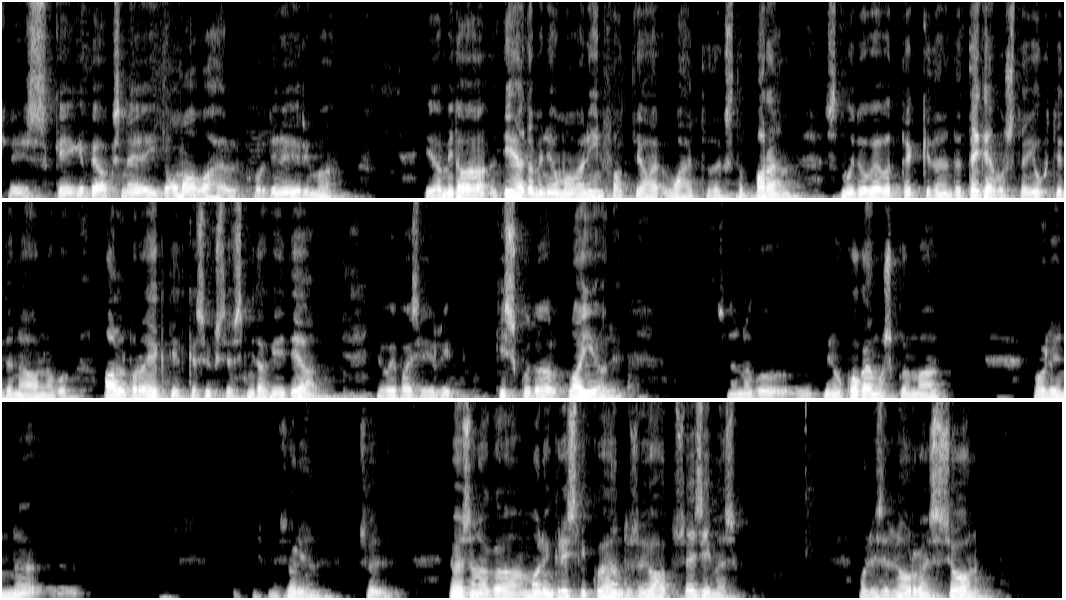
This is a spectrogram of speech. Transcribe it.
siis keegi peaks neid omavahel koordineerima ja mida tihedamini omavahel infot ja vahetatakse, seda parem, sest muidu võivad tekkida nende tegevuste juhtide näol nagu allprojektid, kes üksteisest midagi ei tea ja võib asi kiskuda laiali. see on nagu minu kogemus, kui ma olin, mis ma siis olin, ühesõnaga ma olin kristliku ühenduse juhatuse esimees, oli selline organisatsioon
